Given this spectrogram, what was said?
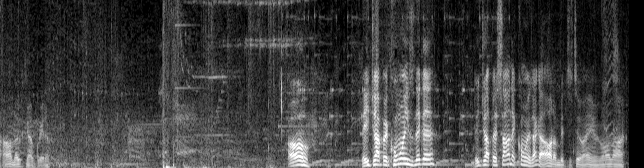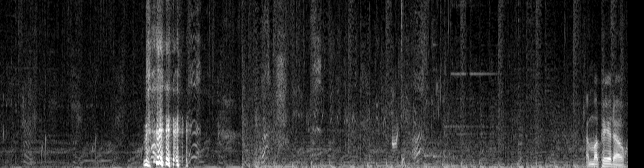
I don't know if you can upgrade him. Oh, they dropping coins, nigga. They dropping Sonic coins. I got all them bitches too. I ain't even gonna lie. I'm up here though.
